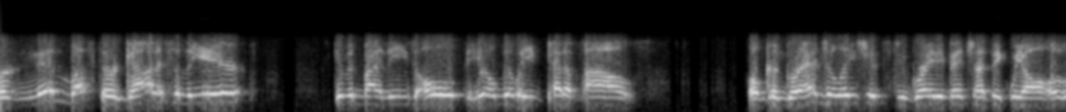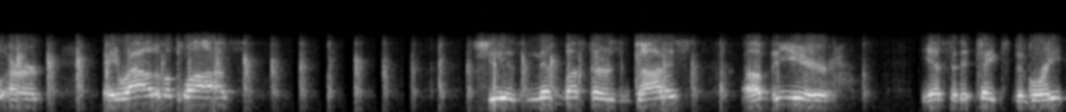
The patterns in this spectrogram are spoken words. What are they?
for Nimbuster Goddess of the Year given by these old hillbilly pedophiles. Well, congratulations to Grady Bitch. I think we all owe her a round of applause. She is Nimbuster's Goddess of the Year. Yes, and it takes the great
